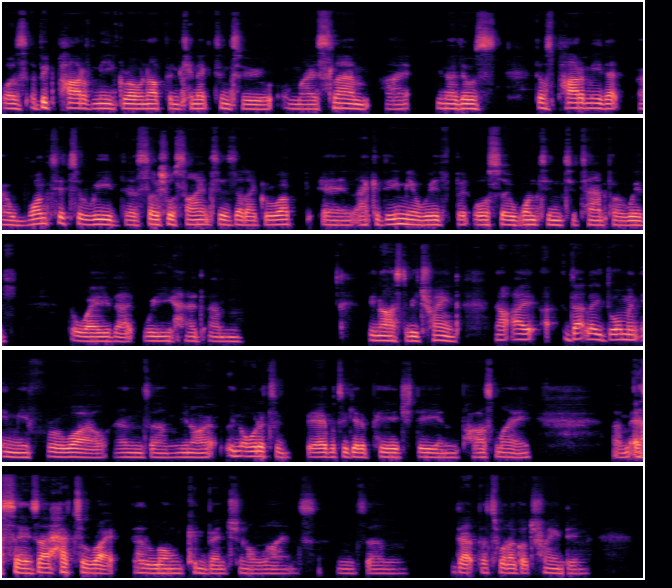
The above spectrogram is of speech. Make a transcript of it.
was a big part of me growing up and connecting to my Islam, I, you know, there was there was part of me that uh, wanted to read the social sciences that I grew up in academia with, but also wanting to tamper with the way that we had um, been asked to be trained. Now, I uh, that lay dormant in me for a while, and um, you know, in order to be able to get a PhD and pass my um, essays, I had to write along conventional lines, and um, that that's what I got trained in.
